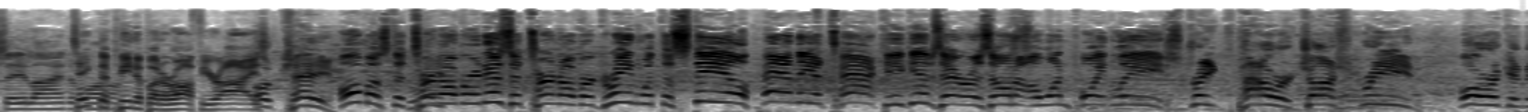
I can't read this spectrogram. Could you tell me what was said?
TSA line. take the peanut butter off your eyes. Okay. Almost a turnover. It is a turnover. Green with the steal and the attack. He gives Arizona a one point lead. Strength, power. Josh Green. Oregon,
